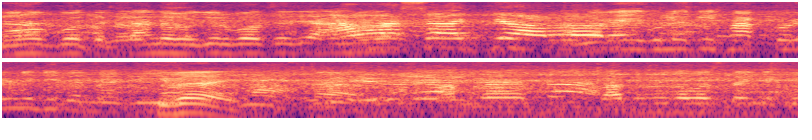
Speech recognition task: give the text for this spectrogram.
মহব্বত টানে হুজুর বলছে যে আমরা সাহায্য আল্লাহ আপনারা এগুলো কি ফাঁক করে নিয়ে দিবেন নাকি? কি ভাই? আমরা প্রাথমিক অবস্থায় কিছু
